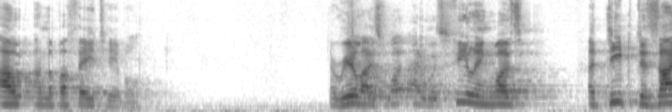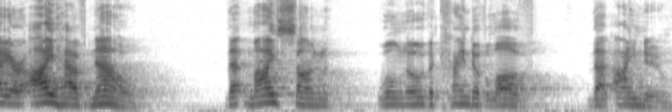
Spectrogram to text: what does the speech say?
out on the buffet table. I realized what I was feeling was a deep desire I have now that my son will know the kind of love that I knew.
